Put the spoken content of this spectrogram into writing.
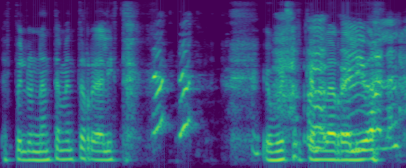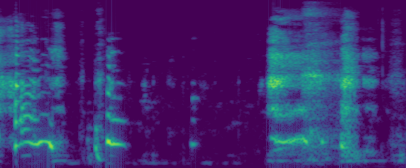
espeluznantemente realista. es muy cercana a la realidad,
